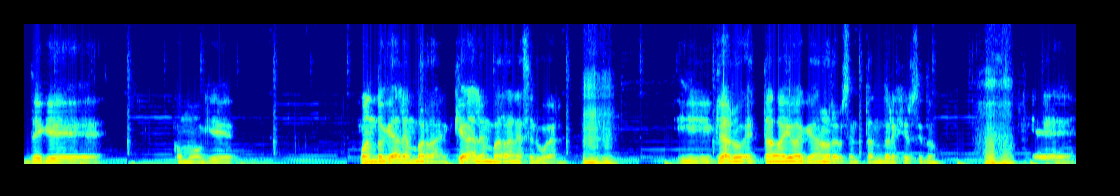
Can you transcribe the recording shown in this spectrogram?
de que como que cuando queda la embarrada, queda la embarrada en ese lugar. Y claro, estaba Iba quedando representando al ejército. Eh,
